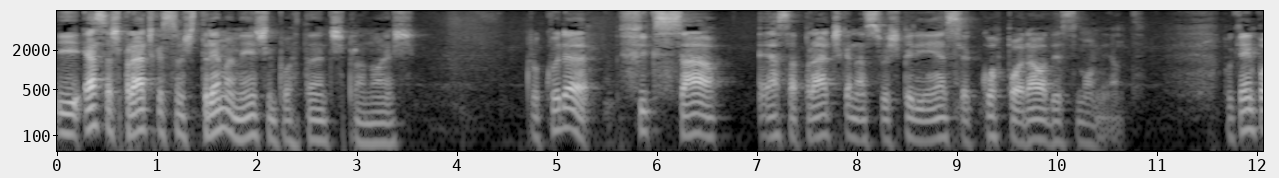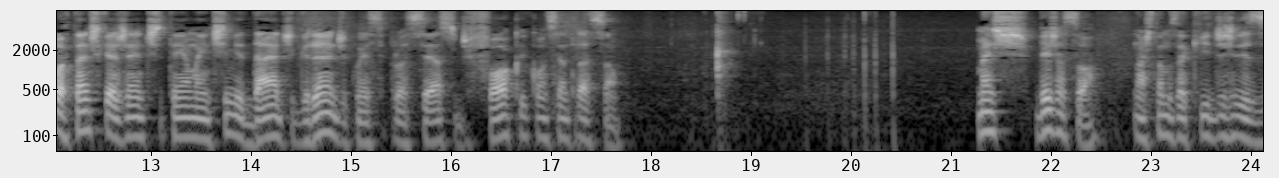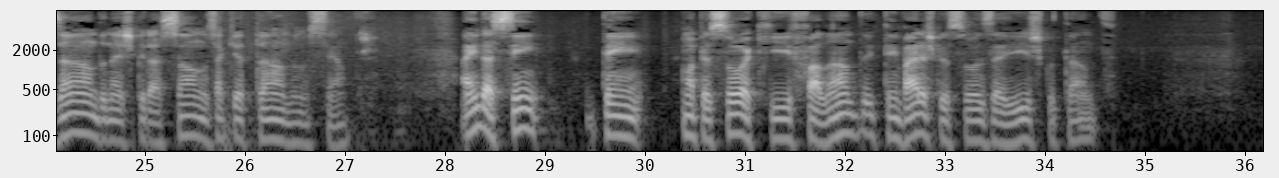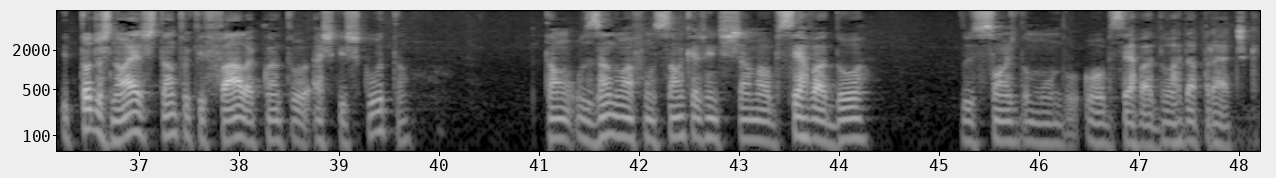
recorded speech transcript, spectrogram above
E essas práticas são extremamente importantes para nós. Procura fixar essa prática na sua experiência corporal desse momento. Porque é importante que a gente tenha uma intimidade grande com esse processo de foco e concentração. Mas veja só, nós estamos aqui deslizando na inspiração, nos aquietando no centro. Ainda assim, tem uma pessoa aqui falando e tem várias pessoas aí escutando. E todos nós, tanto o que fala quanto as que escutam, estão usando uma função que a gente chama observador dos sons do mundo, ou observador da prática.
